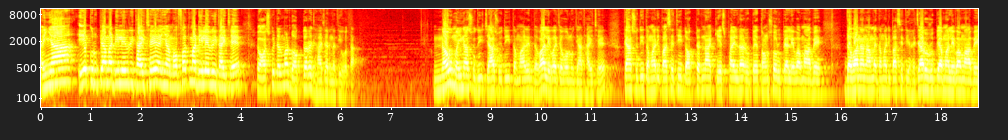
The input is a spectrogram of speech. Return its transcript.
અહીંયા એક રૂપિયામાં ડિલિવરી થાય છે, અહીંયા મફતમાં ડિલિવરી થાય છે, એ હોસ્પિટલમાં ડૉક્ટર જ હાજર નથી હોતા. નવ મહિના સુધી, જ્યાં સુધી તમારે દવા લેવા જવાનું ત્યાં થાય છે, ત્યાં સુધી તમારી પાસેથી ડૉક્ટરના કેસ ફાઇલના રૂપે ત્રણસો રૂપિયા લેવામાં આવે, દવાના નામે તમારી પાસેથી હજારો રૂપિયામાં લેવામાં આવે.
